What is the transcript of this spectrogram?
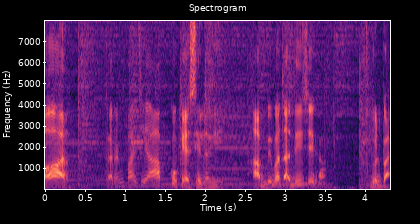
और करण पाजी आपको कैसी लगी? आप भी बता दीजिएगा। गुड बाय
